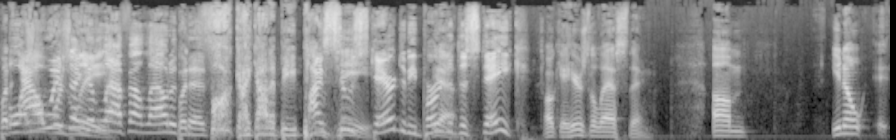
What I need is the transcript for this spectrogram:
But Oh, I wish I could laugh out loud at but this. Fuck, I gotta be. PC. I'm too scared to be burned Yeah. at the stake. Okay, here's the last thing. Um, you know, it,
